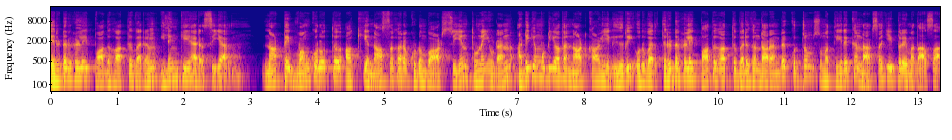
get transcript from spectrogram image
திருடர்களை பாதுகாத்து வரும் இலங்கை அரசியல். நாட்டை வங்குரோத்து ஆக்கிய நாசகர குடும்ப ஆட்சியின் துணையுடன் அடிய முடியாத நாட்காலியில் ஏறி ஒருவர் திருடர்களை பாதுகாத்து வருகின்றார் என்று குற்றம் சுமத்தி இருக்கின்றார் சஜி பிரேமதாசா.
